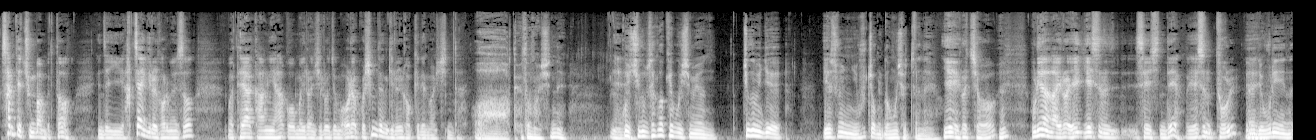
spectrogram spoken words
3대 중반부터 이제 이 학자의 길을 걸으면서 뭐 대학 강의하고 뭐 이런 식으로 좀 어렵고 힘든 길을 걷게 된 것입니다. 와 대단하시네. 네. 그 지금 생각해 보시면 지금 이제 예순이 훌쩍 넘으셨잖아요. 예, 그렇죠. 네? 우리나라 나이로 예- 예순 셋인데요. 예순 둘. 네. 이제 우리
